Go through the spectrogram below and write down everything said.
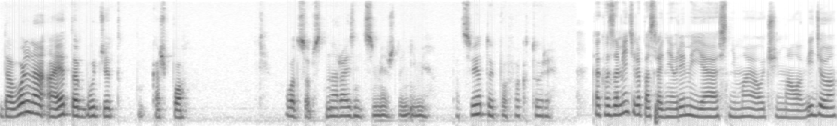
довольна. А это будет кашпо. Вот, собственно, разница между ними по цвету и по фактуре. Как вы заметили, в последнее время я снимаю очень мало видео,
